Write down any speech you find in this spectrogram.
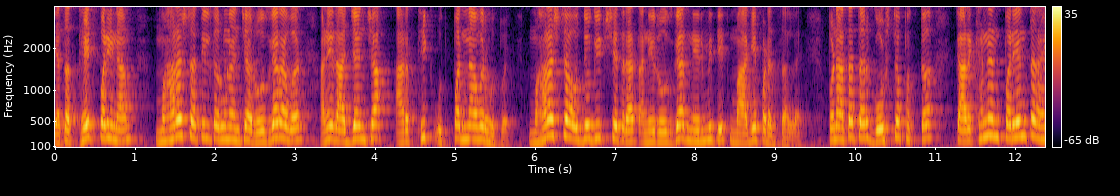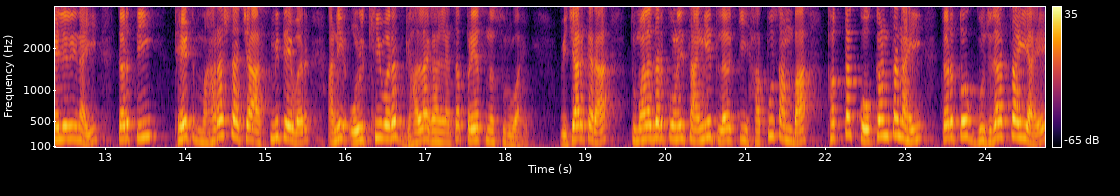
याचा थेट परिणाम महाराष्ट्रातील तरुणांच्या रोजगारावर आणि राज्यांच्या आर्थिक उत्पन्नावर होतोय. महाराष्ट्र औद्योगिक क्षेत्रात आणि रोजगार निर्मितीत मागे पडत चाललाय. पण आता तर गोष्ट फक्त कारखान्यांपर्यंत राहिलेली नाही तर ती थेट महाराष्ट्राच्या अस्मितेवर आणि ओळखीवरच घाला घालण्याचा प्रयत्न सुरू आहे. विचार करा तुम्हाला जर कोणी सांगितलं की हापूस आंबा फक्त कोकणचा नाही तर तो गुजरातचाही आहे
